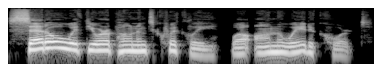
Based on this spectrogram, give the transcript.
Settle with your opponent quickly while on the way to court.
